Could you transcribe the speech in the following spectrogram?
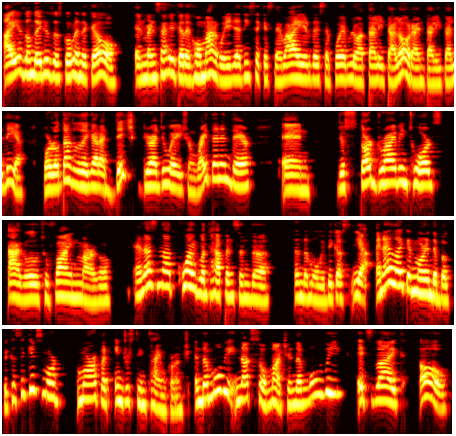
Ahí es donde ellos descubren de que, oh, el mensaje que dejó Margo y ella dice que se va a ir de ese pueblo a tal y tal hora, en tal y tal día. Por lo tanto, they gotta ditch graduation right then and there and just start driving towards Agloe to find Margot. And that's not quite what happens in the in the movie because yeah, and I like it more in the book because it gives more more of an interesting time crunch. In the movie, not so much. In the movie, it's like, oh,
